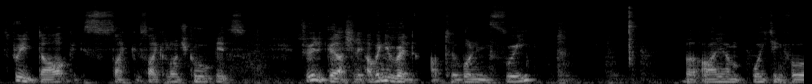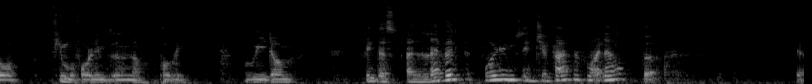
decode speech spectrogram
it's pretty dark it's like psychological it's it's really good actually i've only read up to volume three but i am waiting for a few more volumes and i'll probably read on i think there's 11 volumes in japan right now but yeah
